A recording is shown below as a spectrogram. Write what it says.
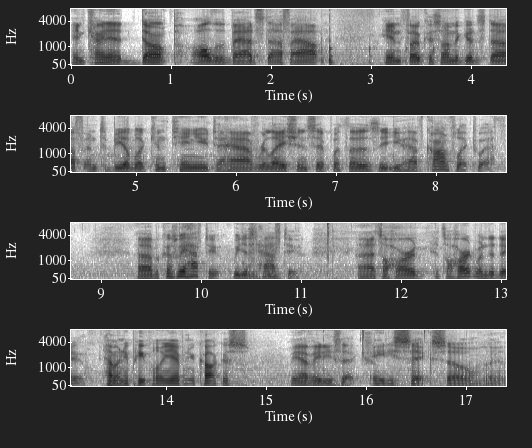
and kind of dump all of the bad stuff out and focus on the good stuff and to be able to continue to have relationship with those that you have conflict with. Uh, because we have to. We just mm-hmm. have to. Uh, it's a hard it's a hard one to do. How many people do you have in your caucus we have 86. 86. So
